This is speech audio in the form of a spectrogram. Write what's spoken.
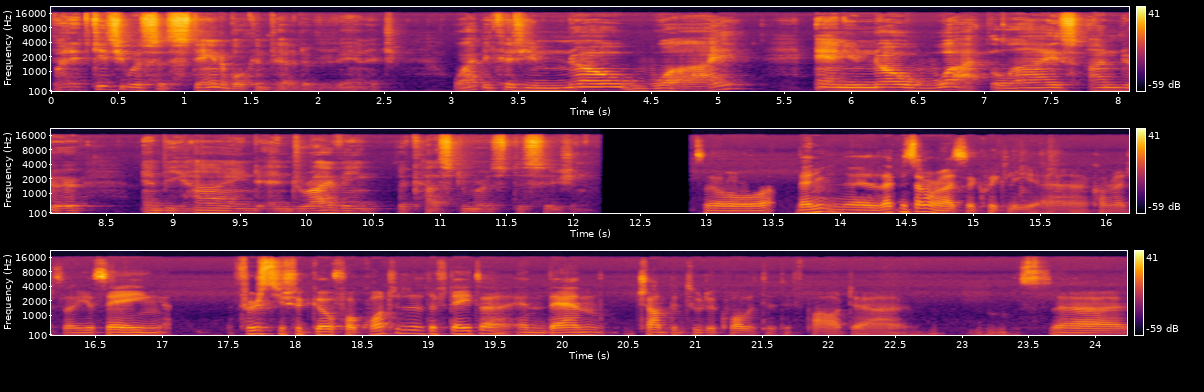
but it gives you a sustainable competitive advantage. Why? Because you know why and you know what lies under and behind and driving the customer's decision. So then uh, let me summarize it quickly, uh, Conrad. So you're saying first you should go for quantitative data and then jump into the qualitative part, uh, uh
